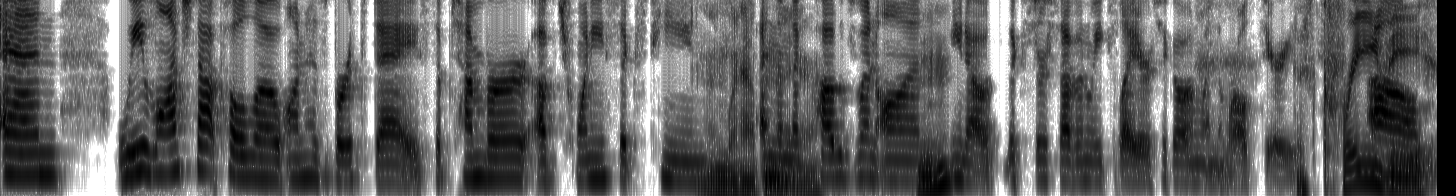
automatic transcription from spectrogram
And we launched that polo on his birthday, September of 2016. And what happened? And then the year? Cubs went on, mm-hmm. you know, six or seven weeks later to go and win the World Series. That's crazy. Um,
